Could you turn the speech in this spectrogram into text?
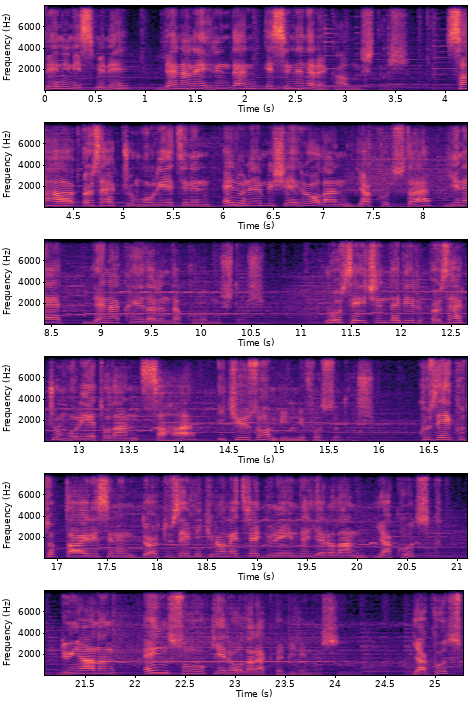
Lenin ismini Lena Nehri'nden esinlenerek almıştır. Saha Özerk Cumhuriyeti'nin en önemli şehri olan Yakutsk'ta yine Lena kıyılarında kurulmuştur. Rusya içinde bir özerk cumhuriyet olan Saha, 210 bin nüfusudur. Kuzey Kutup Dairesi'nin 450 kilometre güneyinde yer alan Yakutsk, dünyanın en soğuk yeri olarak da bilinir. Yakutsk,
